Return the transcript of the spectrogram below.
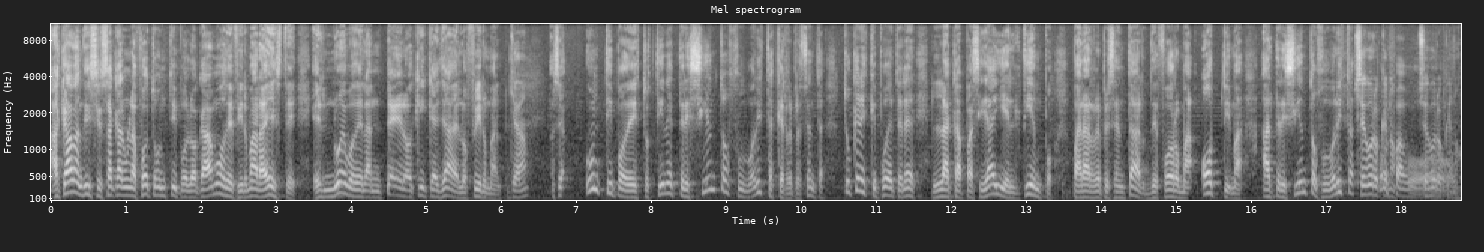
acaban, dice, sacan una foto un tipo, lo acabamos de firmar a este, el nuevo delantero aquí que allá, lo firman. Ya. O sea, un tipo de estos tiene 300 futbolistas que representa. ¿Tú crees que puede tener la capacidad y el tiempo para representar de forma óptima a 300 futbolistas? Seguro Por que no. favor. Seguro que no.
